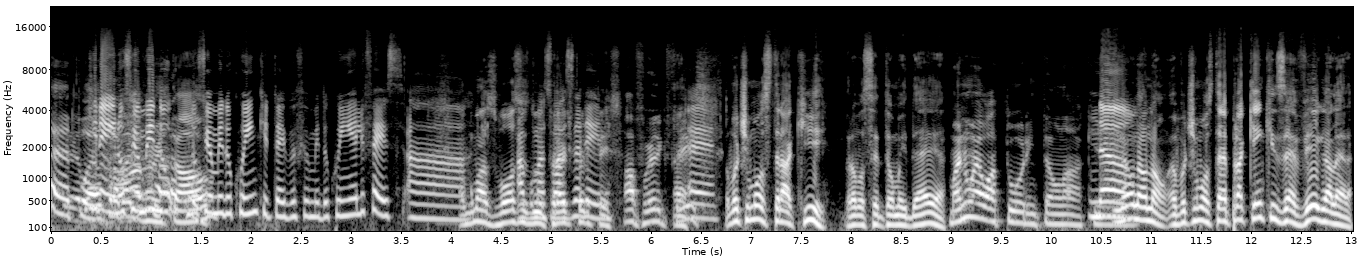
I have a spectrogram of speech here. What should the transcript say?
É, pô. Que nem no filme, do, no filme do Queen, que teve o filme do Queen, ele fez a... algumas vozes algumas do vozes Fred dele. Fez. Ah, foi ele que fez? É. Eu vou te mostrar aqui, pra você ter uma ideia. Mas não é o ator, então, lá? Que... Não. Não, não, não. Eu vou te mostrar. É pra quem quiser ver, galera.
